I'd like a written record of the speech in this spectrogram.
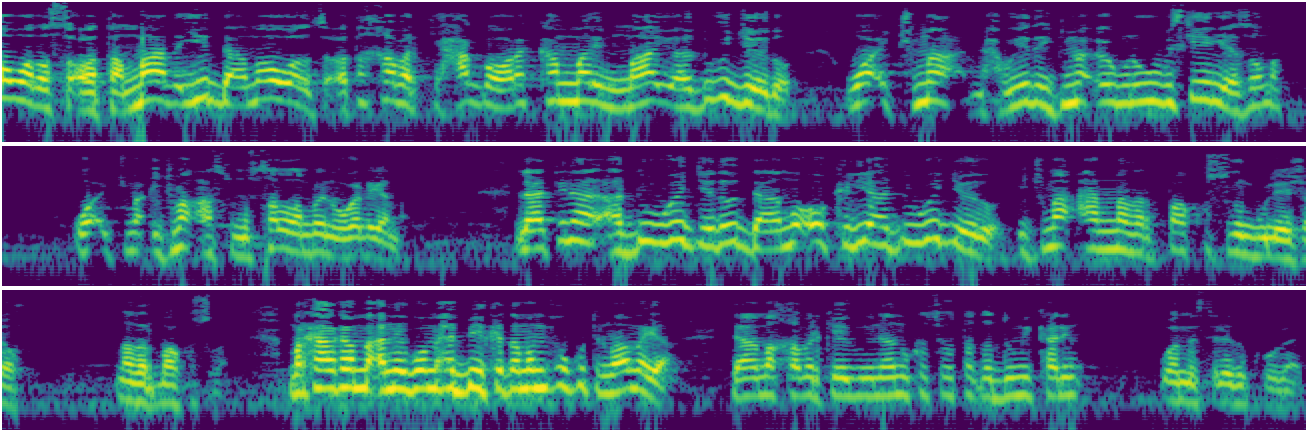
oo wada socota maada iyo daamo oo wada socota khabarkii xagga hore ka mari maayo hadduu ujeedo waa ijmac naxwiyada ijmacooguna wuuba iska helaya sooma waa ijma ijmacaas musalam baynu uga dhigana laakiin hadduu uga jeedo daamo oo keliya hadduu uga jeedo ijmaaca nadar baa ku sugan bu leya sheekhu nadar baa ku sugan. Marka halkaa macneed waa maxay biilka dambe? Muxuu ku tilmaamaya daamo khabarkeedu inaanu ka soo taqadumi karin waa masalada koobaad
